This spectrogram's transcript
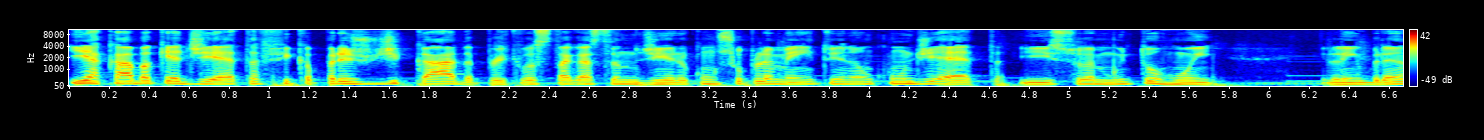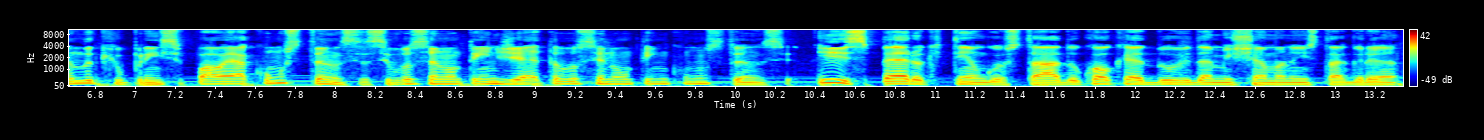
e acaba que a dieta fica prejudicada porque você está gastando dinheiro com suplemento e não com dieta e isso é muito ruim. Lembrando que o principal é a constância. Se você não tem dieta, você não tem constância. E espero que tenham gostado. Qualquer dúvida me chama no Instagram,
